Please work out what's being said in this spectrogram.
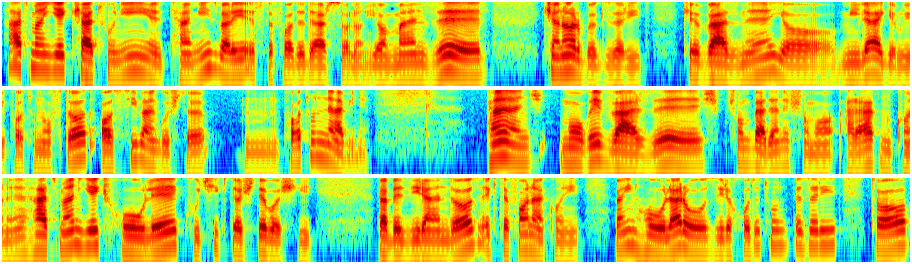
حتما یک کتونی تمیز برای استفاده در سالن یا منزل کنار بگذارید که وزنه یا میله اگر روی پاتون افتاد آسیب انگشت پاتون نبینه. پنج موقع ورزش چون بدن شما عرق می‌کنه حتما یک حوله کوچیک داشته باشید. و به زیر انداز اکتفا نکنید و این حوله رو زیر خودتون بذارید تا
